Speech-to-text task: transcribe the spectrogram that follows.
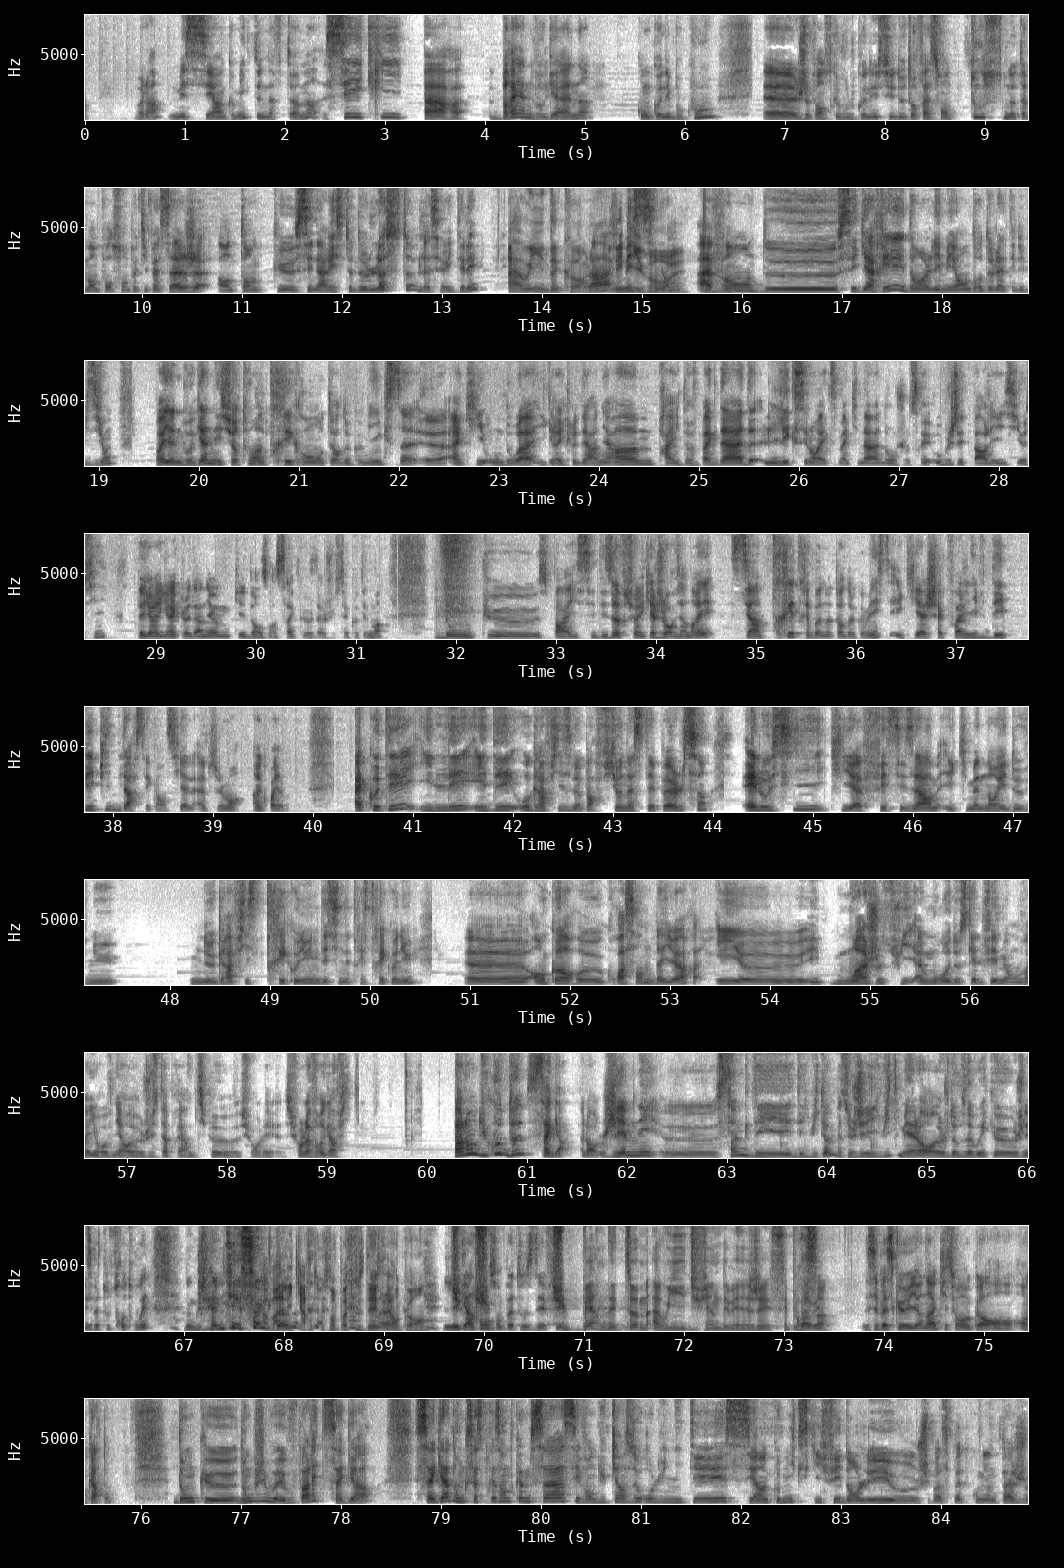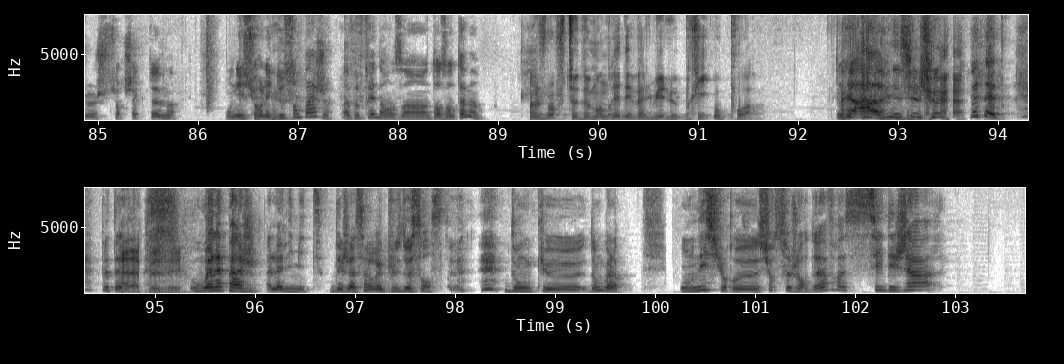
Voilà, mais c'est un comic de 9 tomes. C'est écrit par Brian Vaughan, qu'on connaît beaucoup. Je pense que vous le connaissez de toute façon tous, notamment pour son petit passage en tant que scénariste de Lost, la série télé. Ah oui, d'accord. Voilà. Mais sinon, avant de s'égarer dans les méandres de la télévision, Brian Vaughan est surtout un très grand auteur de comics, euh, à qui on doit Y le dernier homme, Pride of Baghdad, l'excellent Ex Machina dont je serais obligé de parler ici aussi. D'ailleurs Y le dernier homme qui est dans un sac euh, là juste à côté de moi. Donc euh, c'est pareil, c'est des œuvres sur lesquelles je reviendrai. C'est un très très bon auteur de comics et qui à chaque fois livre des pépites d'art séquentiel absolument incroyables. À côté, il est aidé au graphisme par Fiona Staples, elle aussi qui a fait ses armes et qui maintenant est devenue une graphiste très connue, une dessinatrice très connue, euh, encore euh, croissante d'ailleurs. Euh, et, moi, je suis amoureux de ce qu'elle fait, mais on va y revenir juste après un petit peu sur l'œuvre graphique. Parlons du coup de Saga. Alors j'ai amené 5 des, des 8 tomes parce que j'ai les 8 mais alors je dois vous avouer que je les ai pas tous retrouvés. Donc j'ai amené 5 ah bah, tomes. Les cartons sont pas tous défaits encore. Hein. Les cartons sont pas tous défaits. Tu perds des tomes. Ah oui, tu viens de déménager, c'est pour bah ça. C'est parce qu'il y en a qui sont encore en, carton. Donc, euh, donc je vais vous parler de Saga. Saga, donc ça se présente comme ça, c'est vendu 15 euros l'unité, c'est un comics qui fait dans les, euh, je sais pas, ça peut être combien de pages euh, sur chaque tome On est sur les 200 pages à peu près dans un, dans un tome Un jour, je te demanderai d'évaluer le prix au poids. ah, peut-être, peut-être. À la pesée. Ou à la page, à la limite. Déjà, ça aurait plus de sens. donc, donc voilà. On est sur, sur ce genre d'œuvre. C'est déjà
